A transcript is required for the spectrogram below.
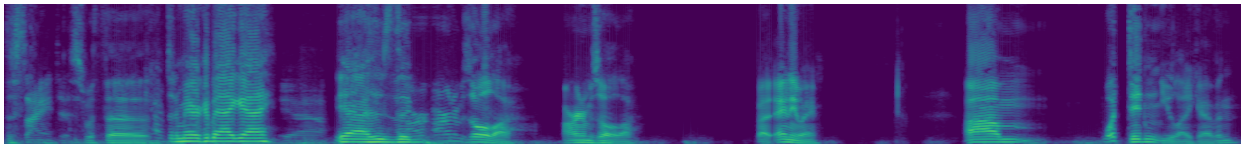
the scientist with the Captain America bad guy. yeah Yeah, who's the Ar- Arnim Zola. Arnim Zola. But anyway, um, what didn't you like, Evan?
